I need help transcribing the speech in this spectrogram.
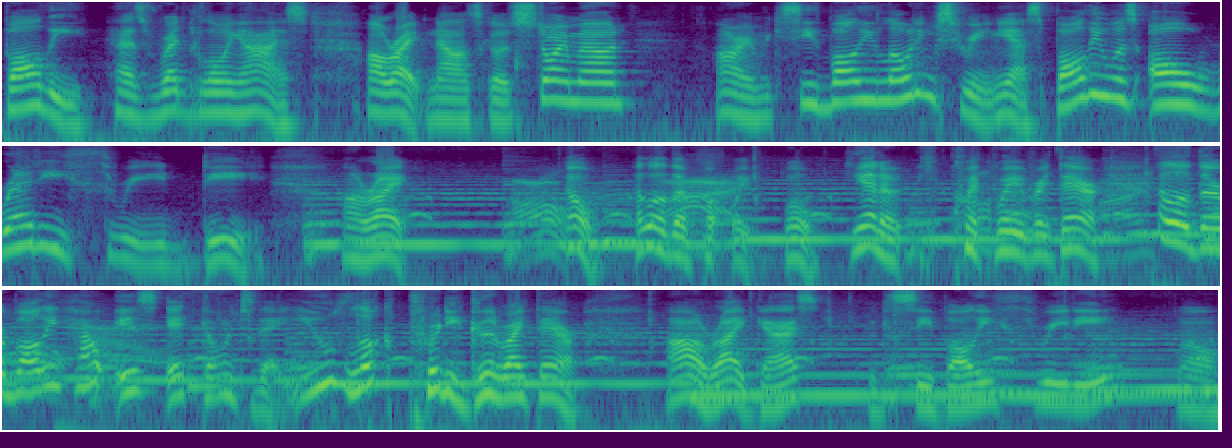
Baldi has red glowing eyes. Alright, now let's go to story mode. Alright, we can see the Baldi loading screen. Yes, Baldi was already 3D. Alright. Oh, hello there, Ba- wait, whoa. He had a quick wave right there. Hello there, Baldi. How is it going today? You look pretty good right there. Alright, guys. We can see Baldi 3D. Well,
